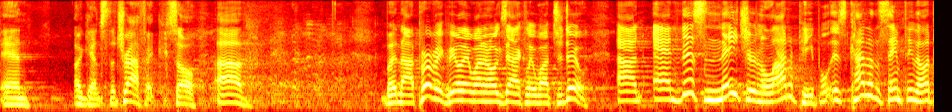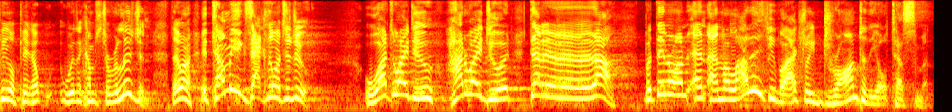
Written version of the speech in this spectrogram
and against the traffic. So, uh, but not perfect people. They want to know exactly what to do. And, and this nature in a lot of people is kind of the same thing that a lot of people pick up when it comes to religion. They want to tell me exactly what to do. What do I do? How do I do it? Da da da da da. But they don't. And, and a lot of these people are actually drawn to the Old Testament.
